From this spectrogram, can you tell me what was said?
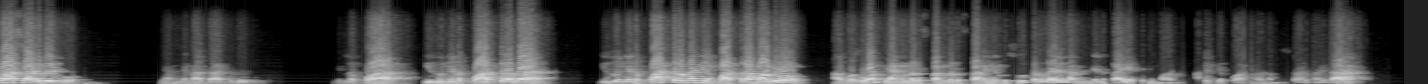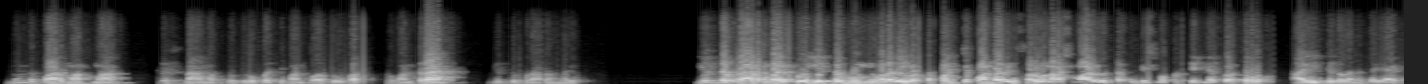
ಪಾಸ್ ಆಗ್ಬೇಕು? ಹೆಂಗ ನಾ ದಾಟಬೇಕು? ಇಲ್ಲಪ್ಪ, ಇದು ನಿನ್ನ ಪಾತ್ರದ, ಇದು ನಿನ್ನ ಪಾತ್ರದ, ನೀನ್ ಪಾತ್ರ ಮಾಡು. ಆ ಭಗವಂತ ಹೆಂಗ ನಡೆಸ್ತಾನ ನಡೆಸ್ತಾನ ಎಂದು ಸೂತ್ರದ ನಿನ್ನ ಕಾಯಕ ನೀ ಮಾಡು. ಅದಕ್ಕೆ ಪಾತ್ರ ನಮಸ್ಕಾರ ಮುಂದೆ ಪರಮಾತ್ಮ ಕೃಷ್ಣ ಮತ್ತು ದ್ರೌಪದಿ ಮಂತ್ರ ಭಗವಂತರ ಯುದ್ಧ ಪ್ರಾರಂಭ ಆಯಿತು. ಯುದ್ಧ ಪ್ರಾರಂಭ ಆಯಿತು. ಯುದ್ಧ ಭೂಮಿ ಒಳಗೆ ಇವತ್ತು ಪಂಚ ಪಾಂಡವರಿಗೆ ಸರ್ವನಾಶ ಮಾಡುವುದಕ್ಕೆ ಭೀಷ್ಮ ಪ್ರತಿಜ್ಞೆ ಕೊಟ್ಟು ಆ ಯುದ್ಧಗಳನ್ನು ತಯಾರಿ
